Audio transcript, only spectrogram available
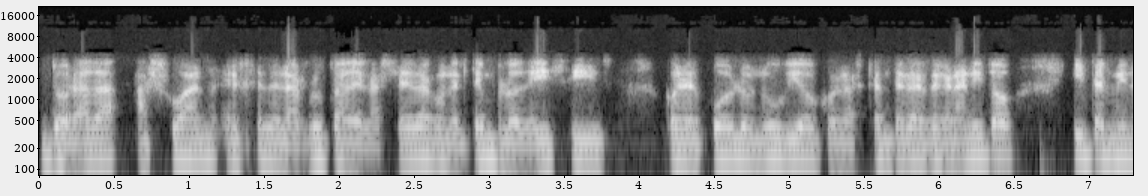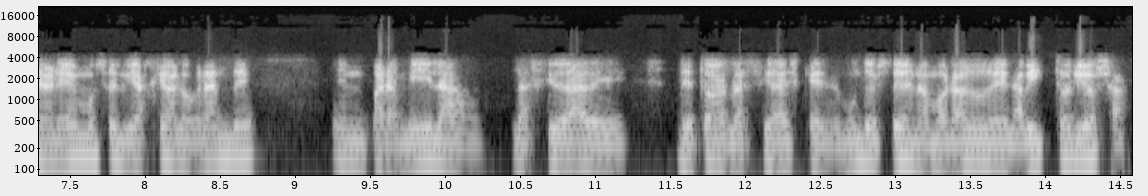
dorada, Asuán, eje de la ruta de la seda, con el templo de Isis, con el pueblo nubio, con las canteras de granito. Y terminaremos el viaje a lo grande en para mí la, la ciudad de, de todas las ciudades que en el mundo estoy enamorado de la victoriosa,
